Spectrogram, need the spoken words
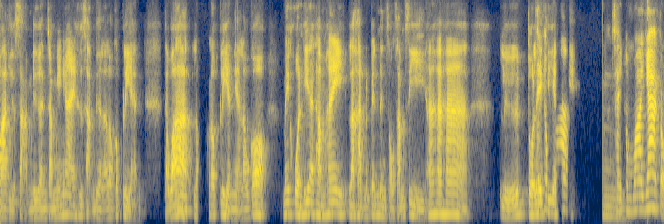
วันหรือ 3 เดือนจำง่ายๆก็คือ 3 เดือนแล้วเราก็เปลี่ยน แต่ว่าอืามเราเราเปลี่ยนเนี่ยเราก็ไม่ควรที่จะทำให้รหัสมันเป็น1 2 3 4 5 5 5หรือตัวเชล้คขที่เรียงง่ายใช่ครับผิดอืมใช้คำว่ายากต่อ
